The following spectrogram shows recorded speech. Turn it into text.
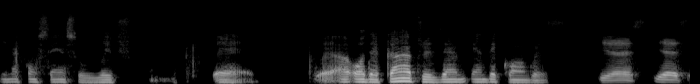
in a consensus with uh, other countries and and the Congress. Yes, yes,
